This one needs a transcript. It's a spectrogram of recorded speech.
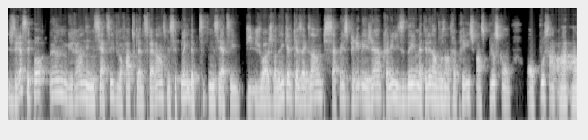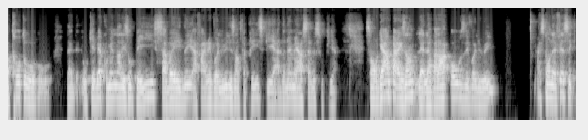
je dirais, c'est pas une grande initiative qui va faire toute la différence, mais c'est plein de petites initiatives. Je vais, je vais donner quelques exemples, puis ça peut inspirer des gens. Prenez les idées, mettez-les dans vos entreprises. Je pense plus qu'on on pousse, entre autres, au, au, Québec ou même dans les autres pays, ça va aider à faire évoluer les entreprises puis à donner un meilleur service aux clients. Si on regarde, par exemple, la, valeur ose évoluer, ce qu'on a fait, c'est que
